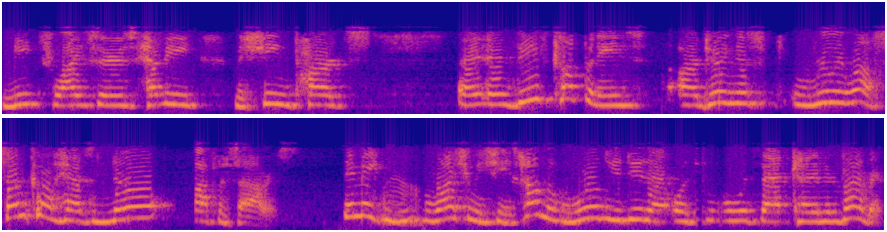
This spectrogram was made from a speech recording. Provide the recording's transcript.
meat slicers, heavy machine parts, and, and these companies are doing this really well. Semco has no office hours. They make wow. washing machines. How in the world do you do that with with that kind of environment?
